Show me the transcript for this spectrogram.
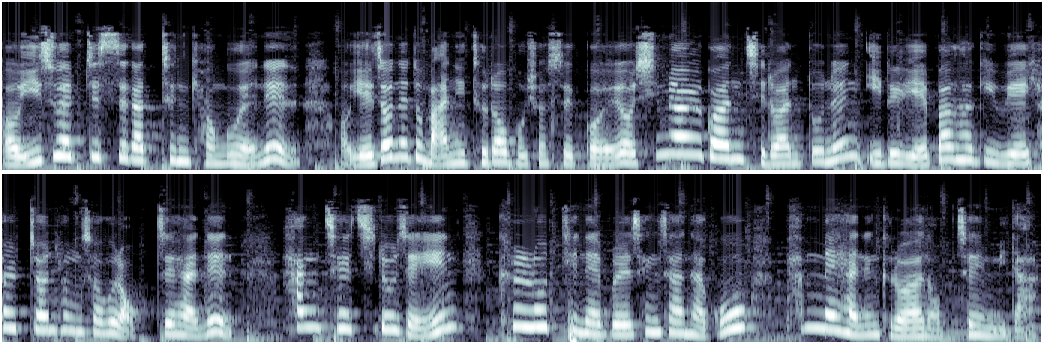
어, 이수 앱지스 같은 경우에는 어, 예전에도 많이 들어보셨을 거예요. 심혈관 질환 또는 이를 예방하기 위해 혈전 형성을 억제하는 항체 치료제인 클로티냅을 생산하고 판매하는 그러한 업체입니다.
